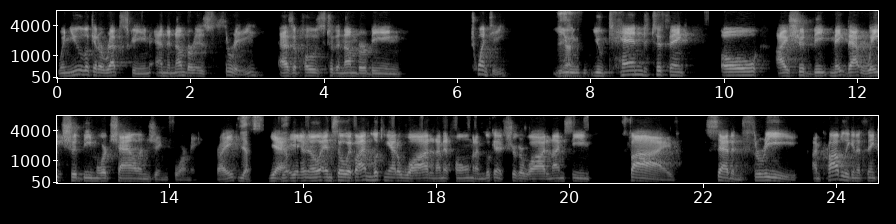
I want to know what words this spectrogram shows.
when you look at a rep scheme and the number is three, as opposed to the number being 20 you you tend to think oh i should be make that weight should be more challenging for me right Yes. yeah Yep. you know and so if i'm looking at a WOD and i'm at home and i'm looking at SugarWOD and i'm seeing five seven three i'm probably going to think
